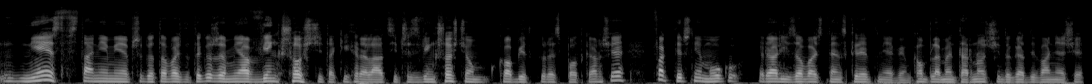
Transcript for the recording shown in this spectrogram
nie jest w stanie mnie przygotować do tego, żebym ja w większości takich relacji, czy z większością kobiet, które spotkam się, faktycznie mógł realizować ten skrypt, nie wiem, komplementarności, dogadywania się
